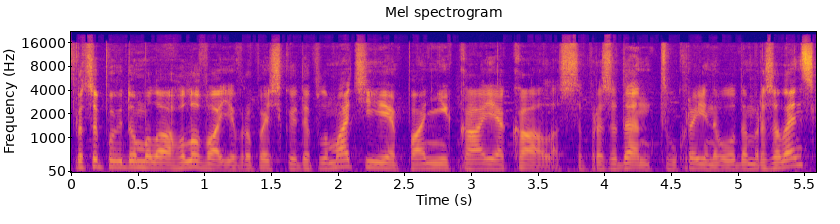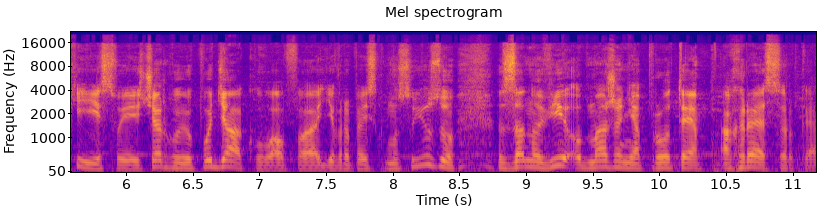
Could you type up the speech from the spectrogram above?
Про це повідомила голова європейської дипломатії пані Кая Калас. Президент України Володимир Зеленський своєю чергою подякував е, Європейському союзу за нові обмеження проти агресорки.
